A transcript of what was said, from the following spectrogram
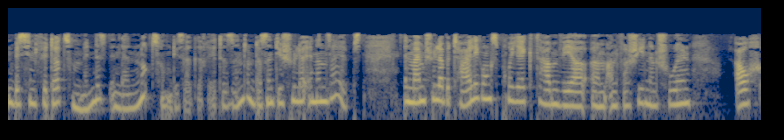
ein bisschen fitter, zumindest in der Nutzung dieser Geräte sind, und das sind die SchülerInnen selbst. In meinem Schülerbeteiligungsprojekt haben wir ähm, an verschiedenen Schulen auch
